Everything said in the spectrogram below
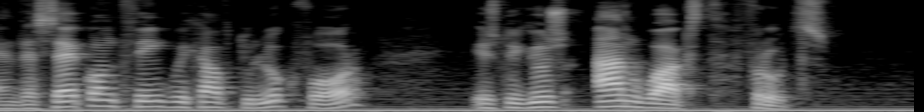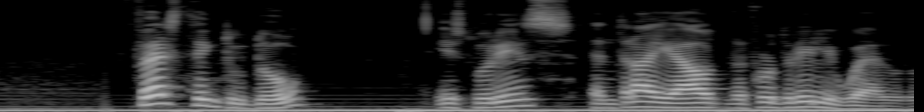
And the second thing we have to look for is to use unwaxed fruits. First thing to do is to rinse and dry out the fruit really well.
